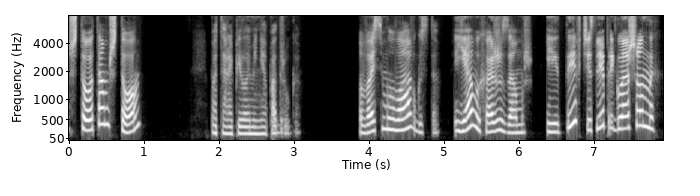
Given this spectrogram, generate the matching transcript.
что там, что?» — поторопила меня подруга. 8 августа я выхожу замуж, и ты в числе приглашенных.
